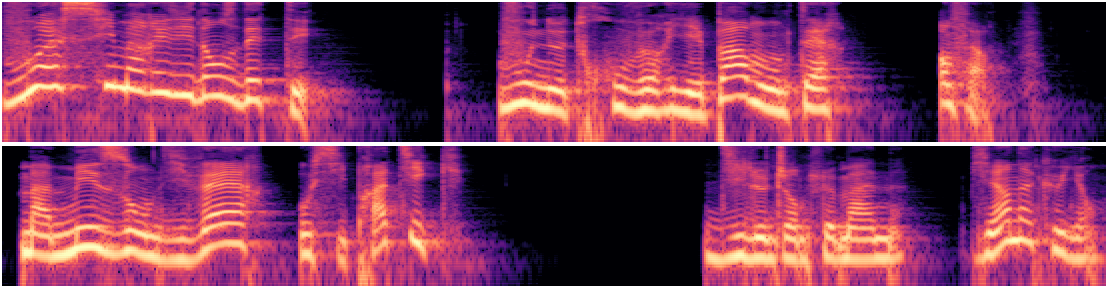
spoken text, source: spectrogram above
Voici ma résidence d'été. Vous ne trouveriez pas mon terre. Enfin, ma maison d'hiver aussi pratique, dit le gentleman, bien accueillant.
